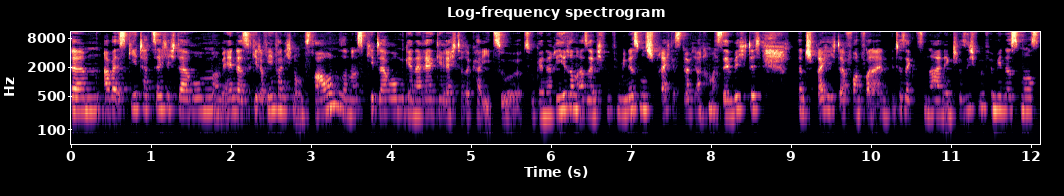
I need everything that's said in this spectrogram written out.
Ähm, aber es geht tatsächlich darum, am Ende, also es geht auf jeden Fall nicht nur um Frauen, sondern es geht darum, generell gerechtere KI zu, zu generieren. Also wenn ich von Feminismus spreche, ist glaube ich auch nochmal sehr wichtig, dann spreche ich davon von einem intersektionalen, inklusiven Feminismus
